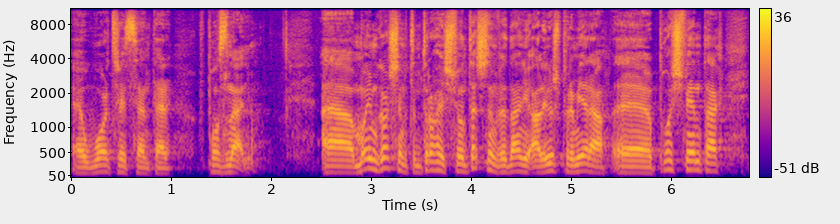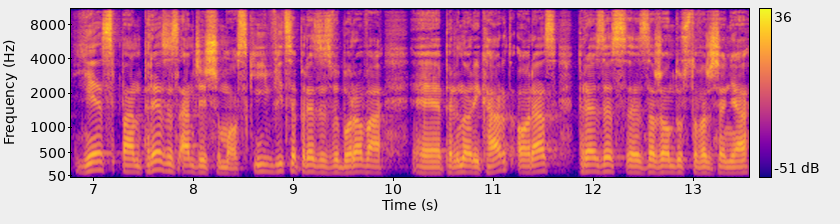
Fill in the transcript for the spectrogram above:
e, World Trade Center w Poznaniu. A moim gościem w tym trochę świątecznym wydaniu, ale już premiera e, po świętach, jest pan prezes Andrzej Szumowski, wiceprezes wyborowa e, Pernod Ricard oraz prezes e, zarządu Stowarzyszenia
